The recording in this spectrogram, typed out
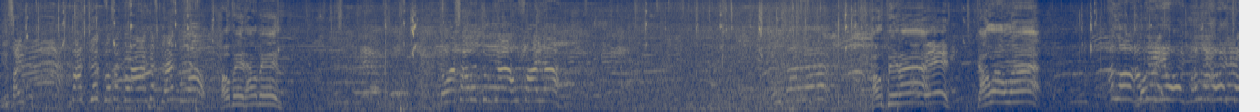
唔使發咗一個得㗎啦，一個一個。後邊後邊，仲有三分鐘咋，好快㗎！冇晒啦！後邊啦，九號啊！阿樂後邊，唔好俾佢，唔好俾佢，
